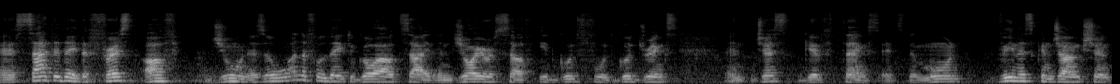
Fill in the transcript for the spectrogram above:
Uh, Saturday, the 1st of June, is a wonderful day to go outside, enjoy yourself, eat good food, good drinks, and just give thanks. It's the moon Venus conjunction,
